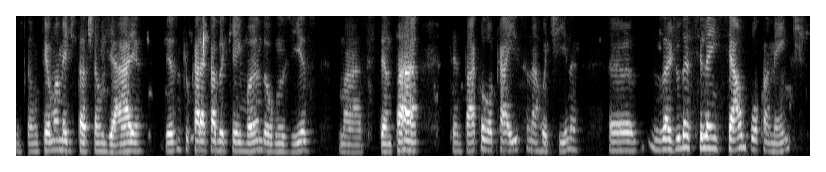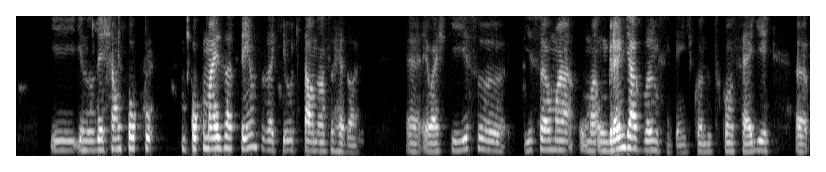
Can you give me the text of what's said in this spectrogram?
Então, ter uma meditação diária, mesmo que o cara acabe queimando alguns dias, mas tentar, tentar colocar isso na rotina, uh, nos ajuda a silenciar um pouco a mente e, e nos deixar um pouco, um pouco mais atentos àquilo que está ao nosso redor. É, eu acho que isso, isso é uma, uma, um grande avanço, entende? Quando tu consegue uh,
